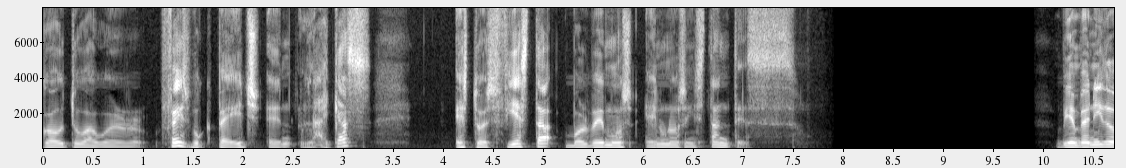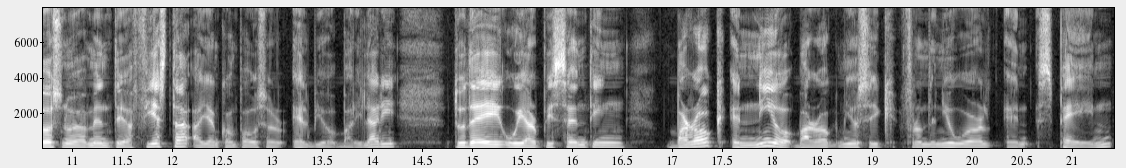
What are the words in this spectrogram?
go to our Facebook page and like us. Esto es Fiesta, volvemos en unos instantes. Bienvenidos nuevamente a Fiesta. I am composer Elvio Barilari. Today we are presenting Baroque and Neo Baroque music from the New World in Spain.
